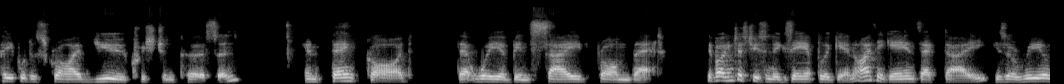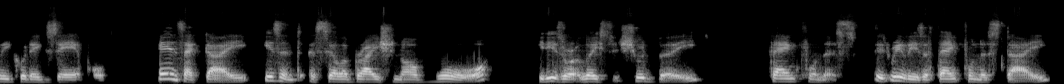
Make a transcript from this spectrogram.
people described you, Christian person. And thank God that we have been saved from that. If I can just use an example again, I think Anzac Day is a really good example Anzac Day isn't a celebration of war. It is, or at least it should be, thankfulness. It really is a thankfulness day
